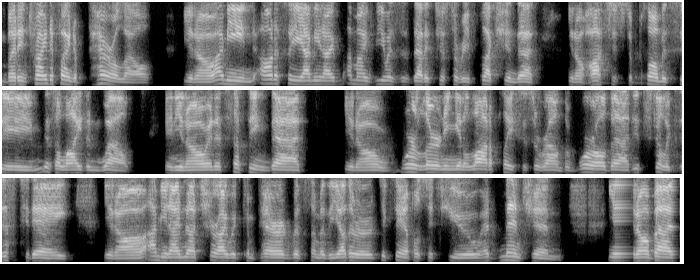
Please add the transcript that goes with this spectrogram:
But in trying to find a parallel, you know, I mean, honestly, I mean, I my view is, is that it's just a reflection that, you know, hostage diplomacy is alive and well. And, you know, and it's something that you know, we're learning in a lot of places around the world that it still exists today. You know, I mean, I'm not sure I would compare it with some of the other examples that you had mentioned, you know, but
